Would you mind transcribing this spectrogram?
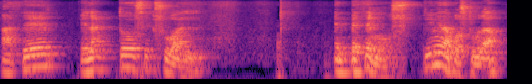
a hacer el acto sexual. Empecemos. Primera postura.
